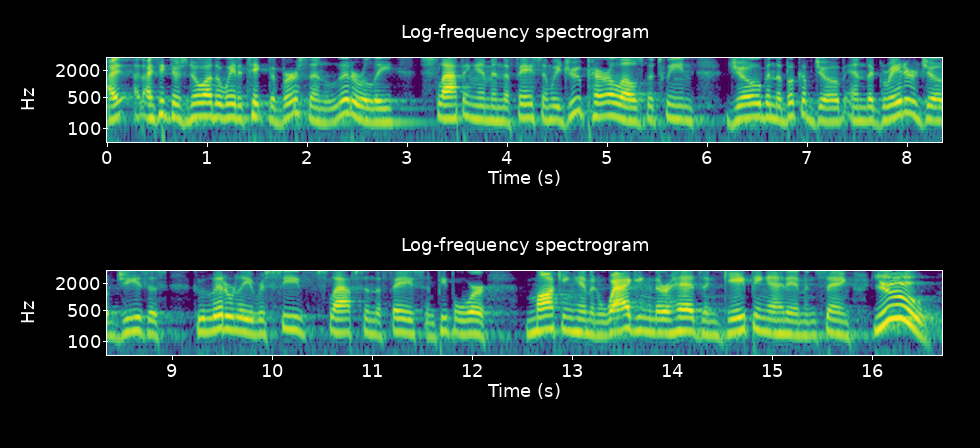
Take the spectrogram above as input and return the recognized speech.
I, I think there's no other way to take the verse than literally slapping him in the face. And we drew parallels between Job and the book of Job and the greater Job, Jesus, who literally received slaps in the face, and people were mocking him and wagging their heads and gaping at him and saying, You,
